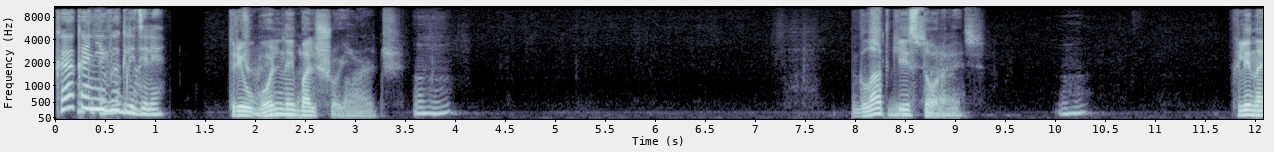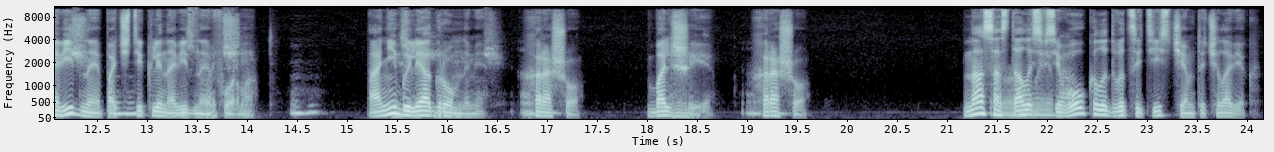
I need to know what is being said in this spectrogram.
Как они выглядели? Треугольный большой. Гладкие стороны. Клиновидная, почти клиновидная форма. Они были огромными. Хорошо. Большие. Хорошо. Нас осталось всего около 20 с чем-то человек.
